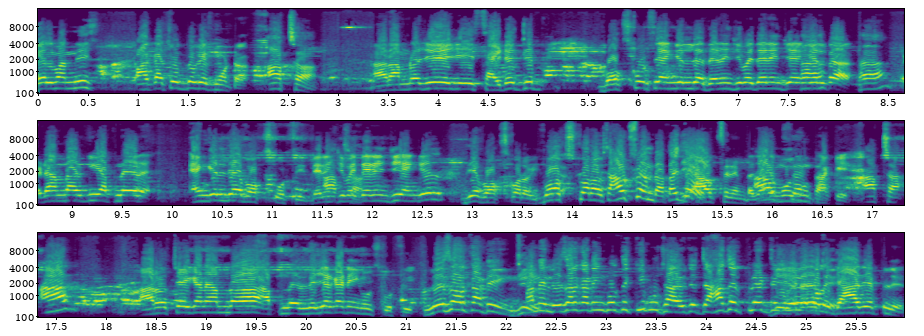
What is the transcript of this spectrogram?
গেল বার্নিশ পাকা চোদ্দ গেজ মোটা। আচ্ছা। আর আমরা যে এই সাইডের যে বক্স করছি অ্যাঙ্গেল দেড় ইঞ্চি বাই দেড় ইঞ্চি অ্যাঙ্গেলটা হ্যাঁ। এটা আমরা আর কি আপনার অ্যাঙ্গেল দিয়ে বক্স করছি। দেড় ইঞ্চি বাই আচ্ছা। দেড় ইঞ্চি অ্যাঙ্গেল দিয়ে বক্স করা হয়েছে। বক্স করা হয়েছে। আউট ফ্রেমটা তাই তো? out frame টা, যাতে মজবুত থাকে। আচ্ছা আর? আর হচ্ছে এখানে আমরা আপনার লেজার কাটিং ইউজ করছি। লেজার কাটিং মানে লেজার কাটিং বলতে কি বোঝায়? ওই যে জাহাজের প্লেট যেগুলো বলে? জাহাজের প্লেট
